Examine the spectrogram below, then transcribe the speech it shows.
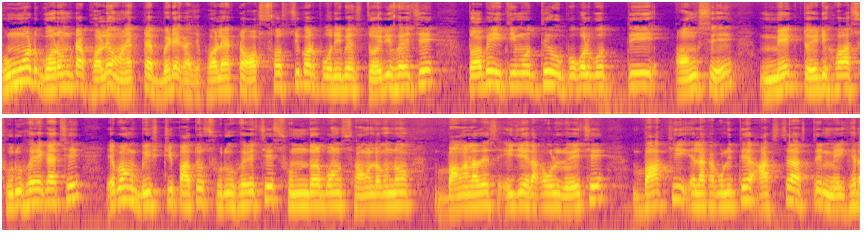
গুমোট গরমটা ফলে অনেকটা বেড়ে গেছে। ফলে একটা অস্বস্তিকর পরিবেশ তৈরি হয়েছে। তবে ইতিমধ্যে উপকূলবর্তী অংশে মেঘ তৈরি হওয়া শুরু হয়ে গেছে এবং বৃষ্টিপাতও শুরু হয়েছে। সুন্দরবন সংলগ্ন বাংলাদেশ এই যে এলাকাগুলি রয়েছে, বাকি এলাকাগুলিতে আস্তে আস্তে মেঘের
